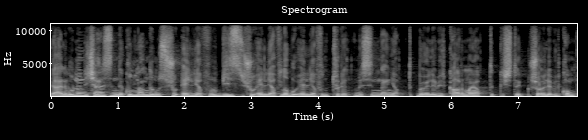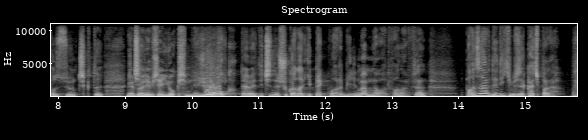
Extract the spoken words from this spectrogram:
Yani bunun içerisinde kullandığımız şu elyafı biz şu elyafla bu elyafın türetmesinden yaptık. Böyle bir karma yaptık. İşte şöyle bir kompozisyon çıktı. Ve İçinde- böyle bir şey yok şimdi. Yok. Evet içinde şu kadar ipek var bilmem ne var falan filan. Pazar dedi ki bize kaç para?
